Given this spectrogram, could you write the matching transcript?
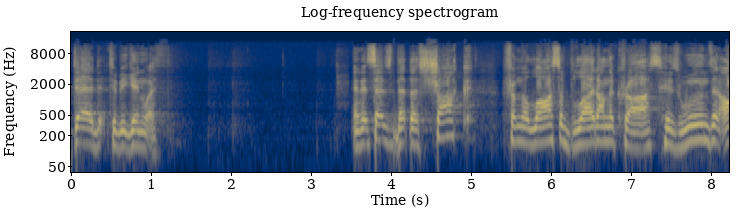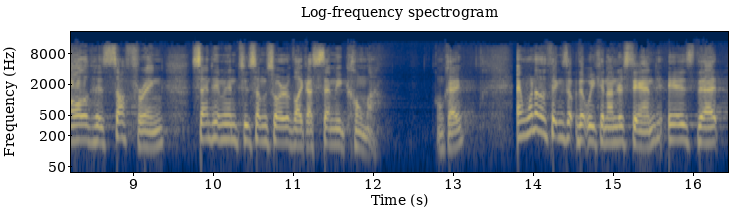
dead to begin with. And it says that the shock from the loss of blood on the cross, his wounds, and all of his suffering sent him into some sort of like a semi coma. Okay? And one of the things that, we can understand is that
